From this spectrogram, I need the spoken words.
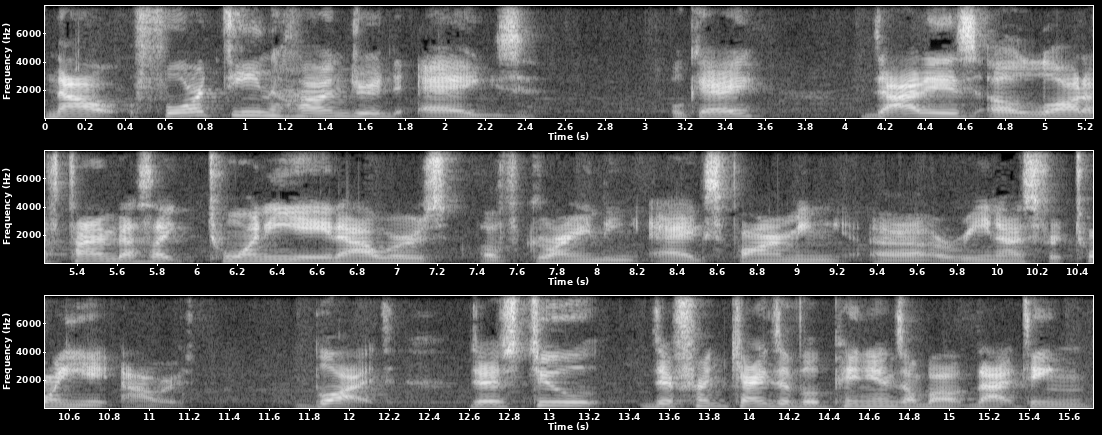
Now, 1400 eggs, okay? That is a lot of time. That's like 28 hours of grinding eggs, farming uh, arenas for 28 hours. But there's two different kinds of opinions about that thing,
